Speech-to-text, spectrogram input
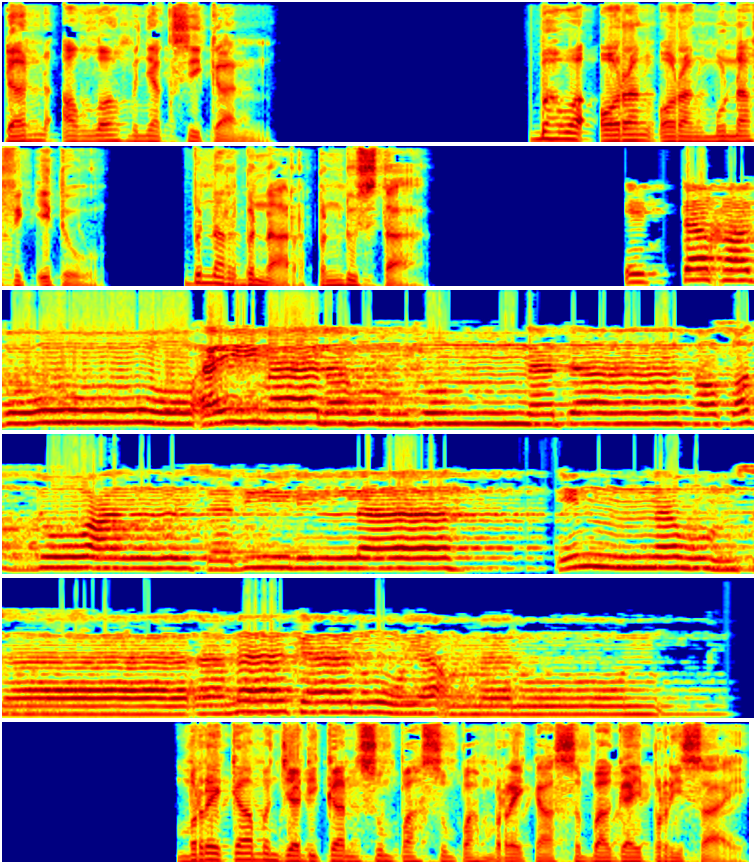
dan Allah menyaksikan bahwa orang-orang munafik itu benar-benar pendusta." اتخذوا أيمانهم جنة فصدوا عن سبيل الله إنهم ساء ما كانوا يعملون Mereka menjadikan sumpah-sumpah mereka sebagai perisai.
